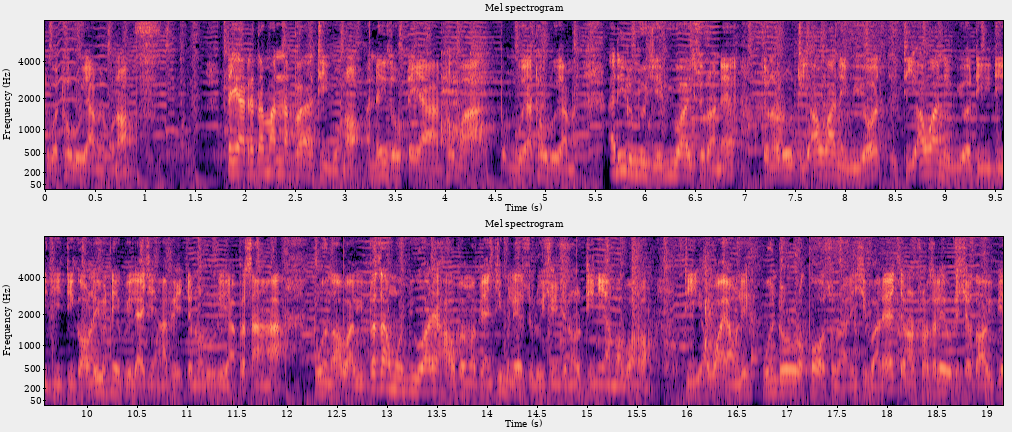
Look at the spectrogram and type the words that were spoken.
သူကထုတ်လို့ရမယ်ပေါ့နော် တရားတသမနှစ်ဘတ်အထိပေါ့နော်အနှိမ့်ဆုံး100ထုတ်မှငွေရထုတ်လို့ရမယ်အဲ့ဒီလိုမျိုးရေးပြီးသွားပြီဆိုတာနဲ့ကျွန်တော်တို့ဒီအောက်ကနေပြီးတော့ဒီအောက်ကနေပြီးတော့ဒီဒီဒီဒီကောင်လေးကိုနှိပ်ပေးလိုက်ခြင်းအပြင်ကျွန်တော်တို့တွေကပတ်စံကဝင်သွားပါပြီပတ်စံဝင်ပြီးသွားတဲ့ဟာကိုဘယ်မှာပြန်ကြည့်မလဲဆိုလို့ရှိရင်ကျွန်တော်တို့ဒီနေရာမှာပေါ့နော်ဒီအဝါရောင်လေး window record ဆိုတာလေးရှိပါတယ်ကျွန်တော် translate ကိုတစ်ချက်သွားပြီးပြ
